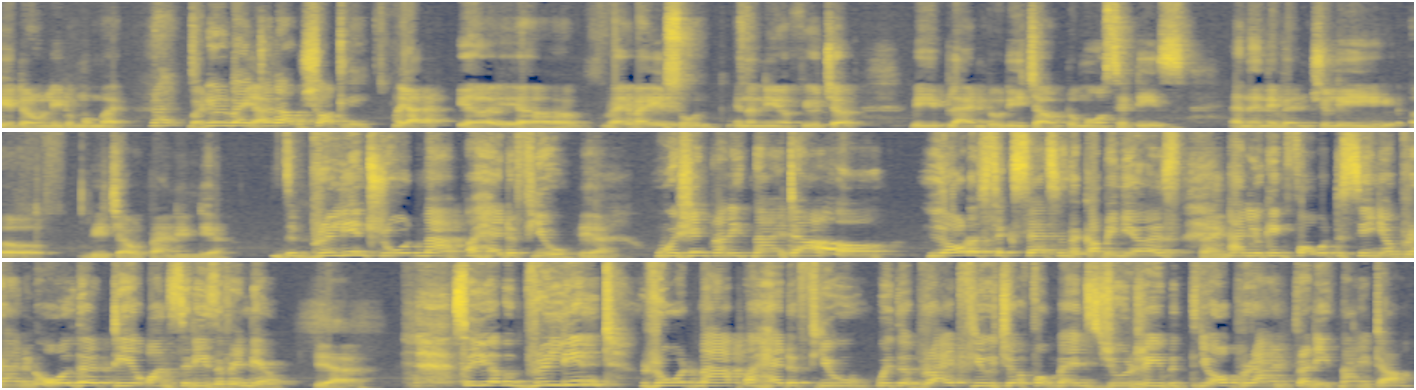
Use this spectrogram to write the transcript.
cater only to mumbai right. but You'll venture yeah. out shortly. yeah, yeah, yeah very, very soon in the near future we plan to reach out to more cities and then eventually uh, reach out pan india The brilliant roadmap ahead of you. yeah Wishing Pranit Naheta a lot of success in the coming years Thank and you. looking forward to seeing your brand in all the tier one cities of India. yeah So you have a brilliant roadmap ahead of you with a bright future for men's jewelry with your brand, Pranit Naheta.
